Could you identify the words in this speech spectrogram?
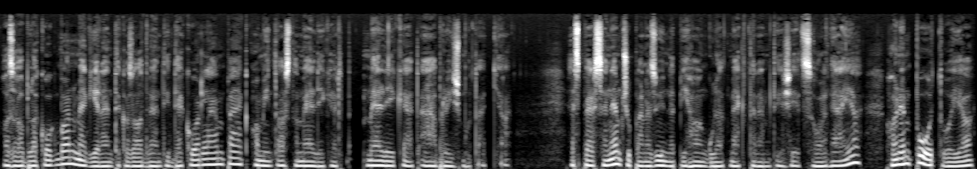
Az ablakokban megjelentek az adventi dekorlámpák, amint azt a mellékelt, mellékelt ábra is mutatja. Ez persze nem csupán az ünnepi hangulat megteremtését szolgálja, hanem pótolja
